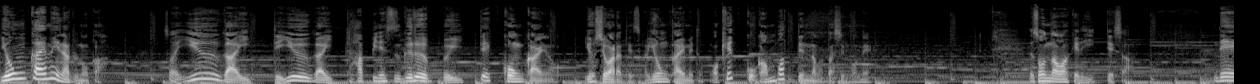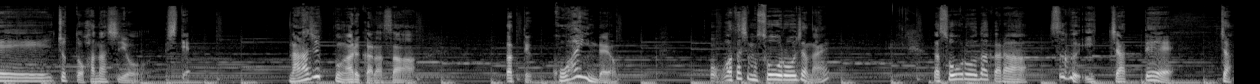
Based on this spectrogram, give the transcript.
?4 回目になるのか。そう、優雅行って、優雅行って、ハピネスグループ行って、今回の吉原ですか、4回目と。あ、結構頑張ってんな、私もね。そんなわけで行ってさ。で、ちょっと話をして。70分あるからさ、だって怖いんだよ。私も早漏じゃない？だ早漏だから、すぐ行っちゃって、じゃ、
